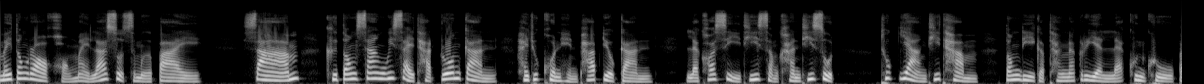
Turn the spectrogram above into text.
ไม่ต้องรอของใหม่ล่าสุดเสมอไป 3. คือต้องสร้างวิสัยทัศน์ร่วมกัน ให้ทุกคนเห็นภาพเดียวกัน และข้อ 4 ที่สำคัญที่สุด ทุกอย่างที่ทำต้องดีกับทั้งนักเรียนและคุณครูไป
